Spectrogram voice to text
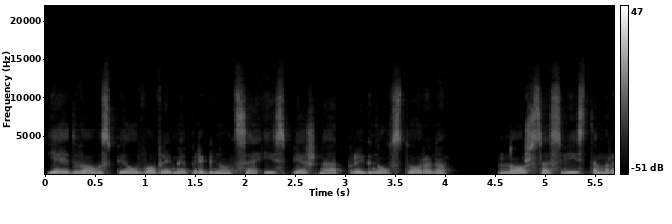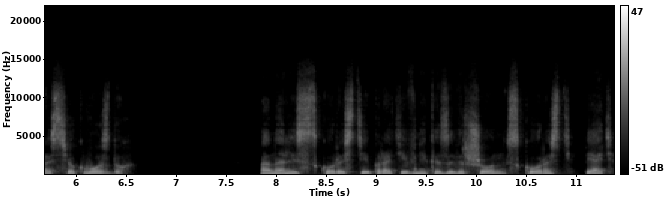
я едва успел вовремя пригнуться и спешно отпрыгнул в сторону. Нож со свистом рассек воздух. Анализ скорости противника завершен. Скорость 5.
